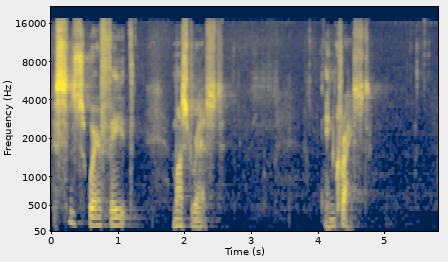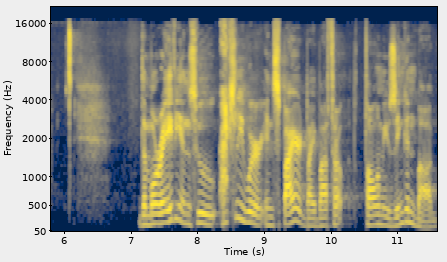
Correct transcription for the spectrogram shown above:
This is where faith must rest in Christ the Moravians, who actually were inspired by Bartholomew Ziegenbalg,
